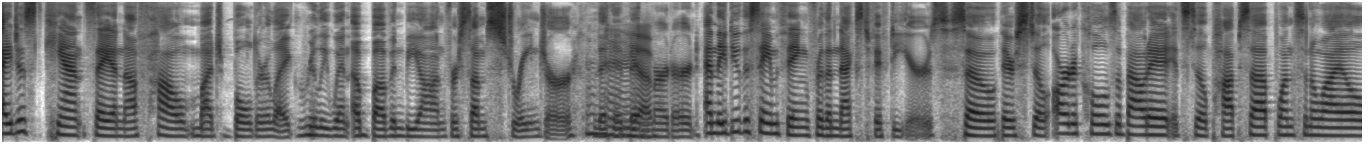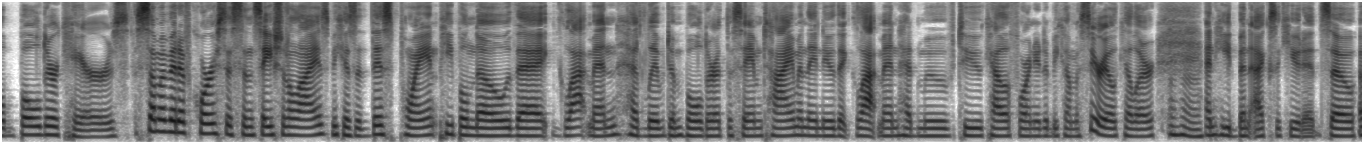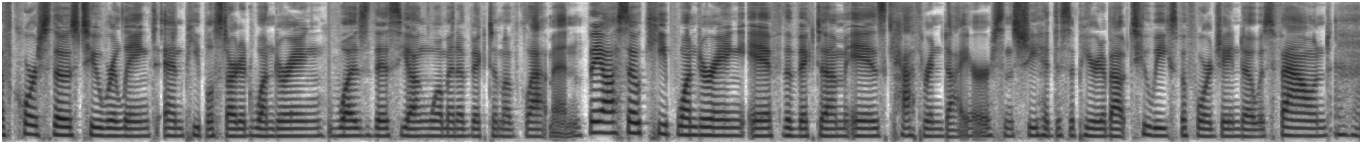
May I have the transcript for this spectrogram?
I just can't say enough how much Boulder, like, really went above and beyond for some stranger that had mm-hmm. been Yeah. murdered. And they do the same thing for the next 50 years. So, there's still articles about it, it still pops up once in a while. Boulder cares. Some of it, of course, is sensationalized because at this point, people know that Glatman had lived in Boulder at the same time, and they knew that Glatman had moved to California to become a serial killer mm-hmm. and he'd been executed. So, of course, those two were linked, and people started wondering was this young woman a victim of Glatman? They also keep wondering if the victim is Catherine Dyer, since she had disappeared about two weeks before Jane Doe was found. Mm-hmm.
